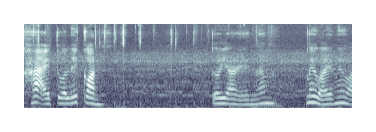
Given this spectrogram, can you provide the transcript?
ฆ่าไอตัวเล็กก่อน ตัวใหญ่นะไม่ไหวไม่ไหว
